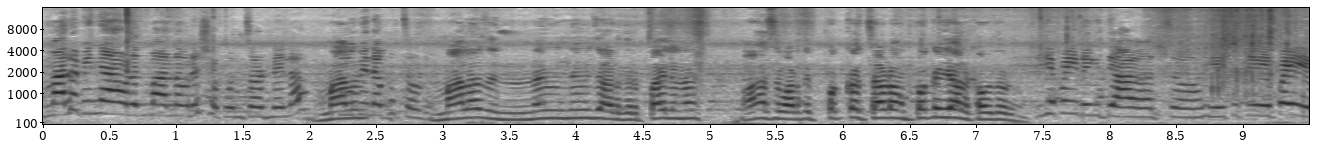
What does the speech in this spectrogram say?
मला बी नाही आवडत मानवरे शकून चढलेला. मला- तू बी नको चढू. मला जर नवीन नवीन झाड जर पाहिलं ना मला असं वाटतं पक्क चढावून पक्क यायला खाऊ धरून. हे पहिले किती आवडत हे तर ते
